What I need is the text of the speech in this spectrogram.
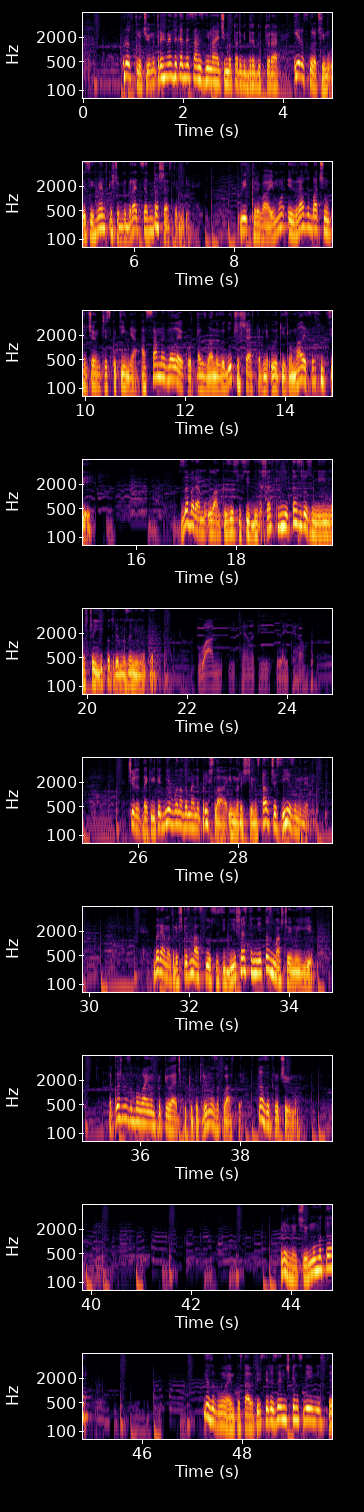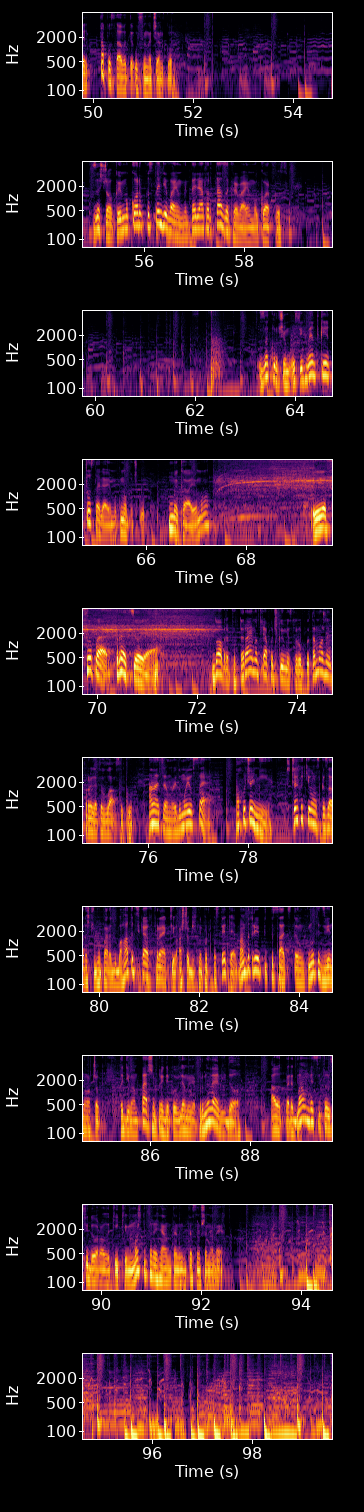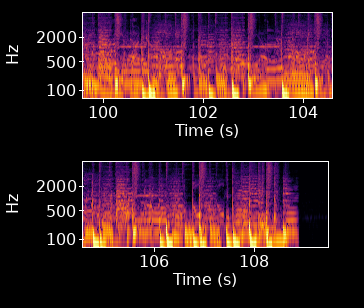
Розкручуємо три гвинтика, де сам знімаючи мотор від редуктора, і розкручуємо усі гвинтики, щоб добиратися до шестерні. Відкриваємо і зразу бачимо причину тріскотіння, а саме велику, так звану ведучу шестерню, у якій зламалися супці. Заберемо уламки з сусідніх шестернів та зрозуміємо, що її потрібно замінити. One eternity later. Через декілька днів вона до мене прийшла і нарешті настав час її замінити. Беремо трішки змазки у сусідній шестерні та змащуємо її. Також не забуваємо про кілечко, яке потрібно закласти, та закручуємо. Пригвинчуємо мотор. Не забуваємо поставити всі резиночки на своє місце та поставити усю начинку. Защолкуємо корпус, надіваємо вентилятор та закриваємо корпус. Закручуємо усі гвинтки та вставляємо кнопочку. Вмикаємо. І супер! Працює! Добре, протираємо тряпочкою місорубку та можна і проляти власнику. А на цьому я думаю все. А хоча ні. Ще хотів вам сказати, що попереду багато цікавих проєктів, а щоб їх не пропустити, вам потрібно підписатися та вмкнути дзвіночок. Тоді вам першим прийде повідомлення про нове відео. А от перед вами висвітлились відеоролики, які ви можете переглянути, натиснувши на них.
